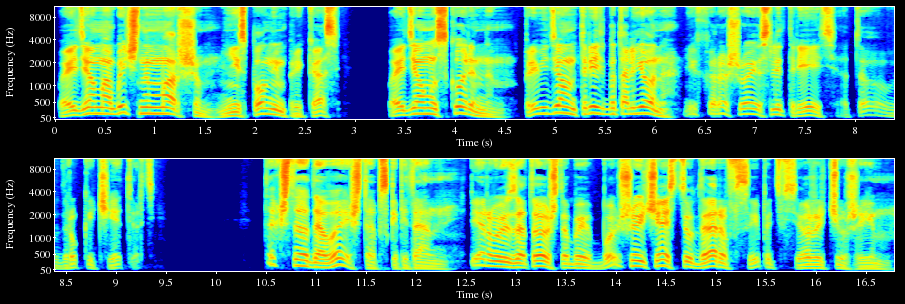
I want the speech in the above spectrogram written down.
Пойдем обычным маршем, не исполним приказ. Пойдем ускоренным, приведем треть батальона. И хорошо, если треть, а то вдруг и четверть. Так что давай, штабс-капитан, первую за то, чтобы большую часть ударов сыпать все же чужим.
